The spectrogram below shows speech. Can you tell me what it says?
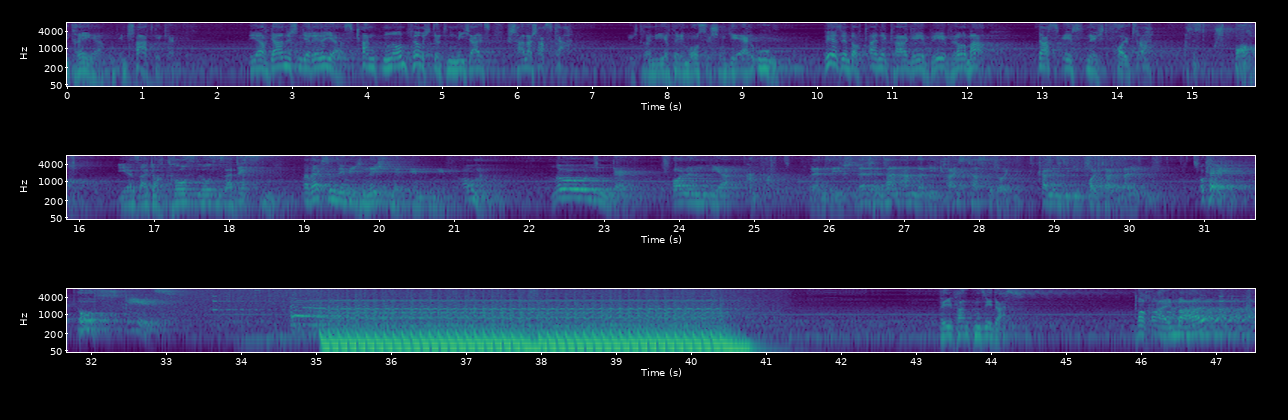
Eritrea und in Tschad gekämpft. Die afghanischen Guerillas kannten und fürchteten mich als Schalaschaska. Ich trainierte im russischen GRU. Wir sind doch keine KGB-Würmer. Das ist nicht Folter. Das ist Sport. Ihr seid doch trostlose Sadisten. Verwechseln Sie mich nicht mit den Uniformen. Nun denn, wollen wir werden Sie schnell hintereinander die Kreistaste drücken. Können Sie die Folter überleben. Okay, los geht's! Wie fanden Sie das? Noch einmal?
